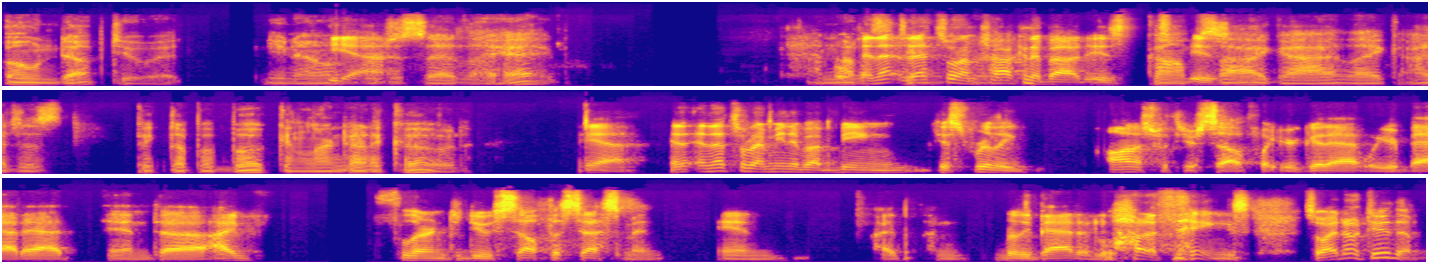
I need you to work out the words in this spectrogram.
owned up to it, you know, yeah. just said like, Hey, I'm not and that, that's what I'm talking about is comp is, sci guy. Like I just picked up a book and learned how to code. Yeah. And, and that's what I mean about being just really honest with yourself, what you're good at, what you're bad at. And uh, I've learned to do self-assessment and I, am really bad at a lot of things, so I don't do them.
